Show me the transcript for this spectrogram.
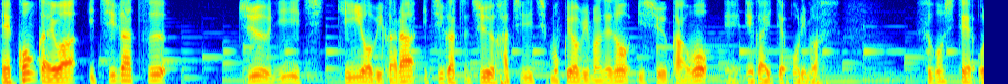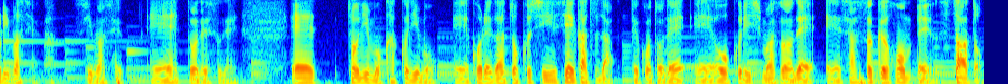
えー、今回は1月12日金曜日から1月18日木曜日までの1週間を、えー、描いております。過ごしておりますよな。すいません。えー、っとですね。えーとにもかくにも、えー、これが独身生活だってことで、えー、お送りしますので、えー、早速本編スタート。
